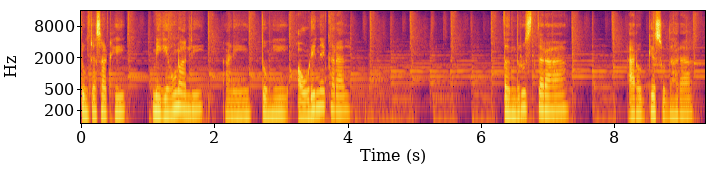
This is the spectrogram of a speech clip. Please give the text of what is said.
तुमच्यासाठी मी घेऊन आली आणि तुम्ही आवडीने कराल. तंदुरुस्त राहा आरोग्य सुधारा.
